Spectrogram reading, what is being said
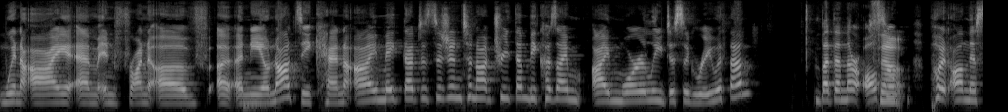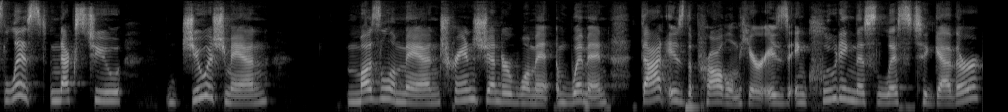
when I am in front of a, a mm-hmm. neo-Nazi, can I make that decision to not treat them because I'm I morally disagree with them? But then they're also So- put on this list next to Jewish man, Muslim man, transgender woman, and women. That is the problem here. Is including this list together,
